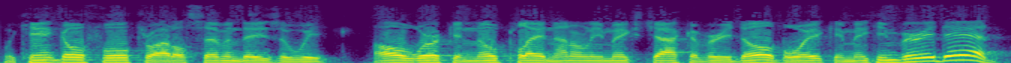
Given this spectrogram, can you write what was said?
We can't go full throttle seven days a week. All work and no play not only makes Jack a very dull boy, it can make him very dead.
